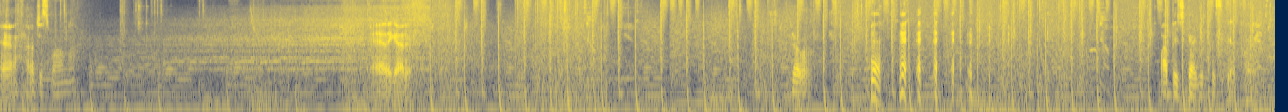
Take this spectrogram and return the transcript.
Yeah, I'll just spawn them. Yeah, they got it. Go. My bitch gotta get pussy that far.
